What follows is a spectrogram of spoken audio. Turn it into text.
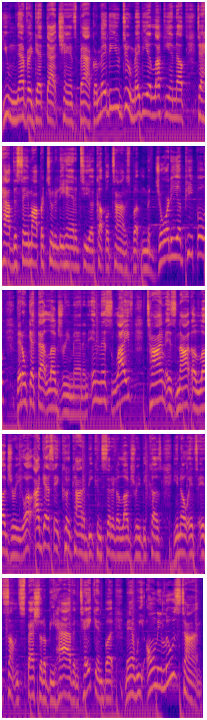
you never get that chance back. Or maybe you do. Maybe you're lucky enough to have the same opportunity handed to you a couple times. But majority of people, they don't get that luxury, man. And in this life, time is not a luxury. Well, I guess it could kind of be considered a luxury because, you know, it's it's something special to be have and taken, but man, we only lose time.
